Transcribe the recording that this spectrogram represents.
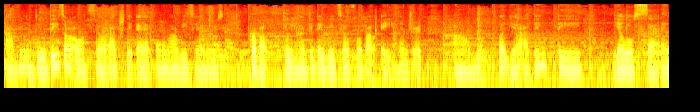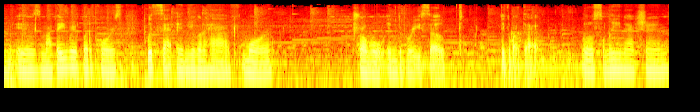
I really do. These are on sale actually at online retailers for about 300 They retail for about 800 um, But yeah, I think the Yellow satin is my favorite, but of course, with satin, you're going to have more trouble in debris. So think about that. Little Celine action.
